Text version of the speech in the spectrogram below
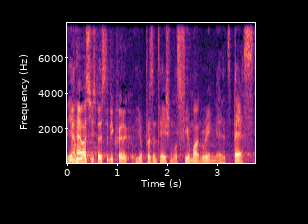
I Yeah. mean, how else are you supposed to be critical? Your presentation was fear mongering at its best.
